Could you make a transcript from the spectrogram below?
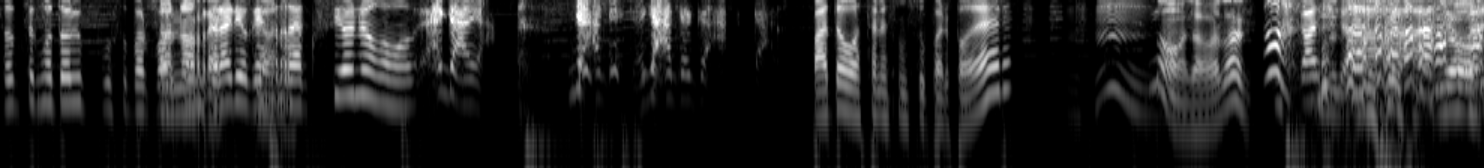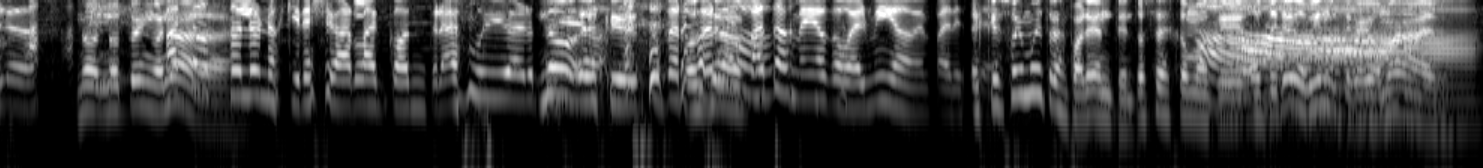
Yo tengo todo el superpoder Yo no contrario, que reacciono. reacciono como... Pato, ¿vos tenés un superpoder? No, la verdad, Calla, No. no, no tengo nada. solo nos quiere llevar la contra, es muy divertido. No, es que, o sea, pato es medio como el mío, me parece. es que soy muy transparente, entonces es como que o te caigo bien o te caigo mal. Ah.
